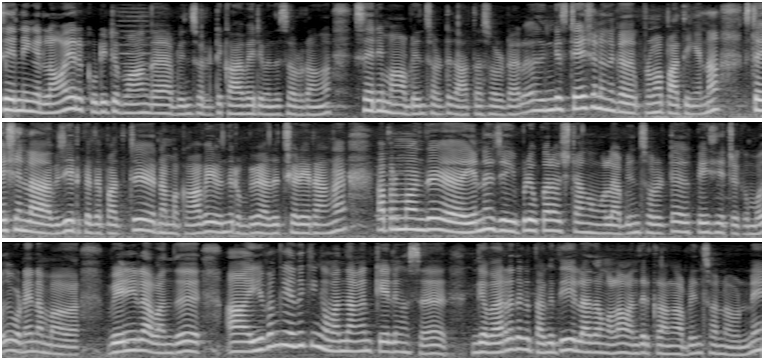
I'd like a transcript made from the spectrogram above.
சரி நீங்கள் லாயரை கூட்டிகிட்டு வாங்க அப்படின்னு சொல்லிட்டு காவேரி வந்து சொல்கிறாங்க சரிம்மா அப்படின்னு சொல்லிட்டு தாத்தா சொல்கிறாரு இங்கே ஸ்டேஷன் வந்து அப்புறமா பார்த்தீங்கன்னா ஸ்டேஷனில் விஜய் இருக்கிறத பார்த்துட்டு நம்ம காவேரி வந்து ரொம்பவே அதிர்ச்சி அடைகிறாங்க அப்புறமா வந்து என்ன ஜெய் இப்படி உட்கார வச்சுட்டாங்க உங்களை? அப்படின்னு சொல்லிட்டு பேசிகிட்டு இருக்கும்போது உடனே நம்ம வேணிலா வந்து இவங்க எதுக்கு இங்கே வந்தாங்கன்னு கேளுங்க சார். இங்கே வர்றதுக்கு தகுதியே இல்லாதவங்கலாம் வந்திருக்காங்க. அப்படின்னு சொன்ன உடனே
